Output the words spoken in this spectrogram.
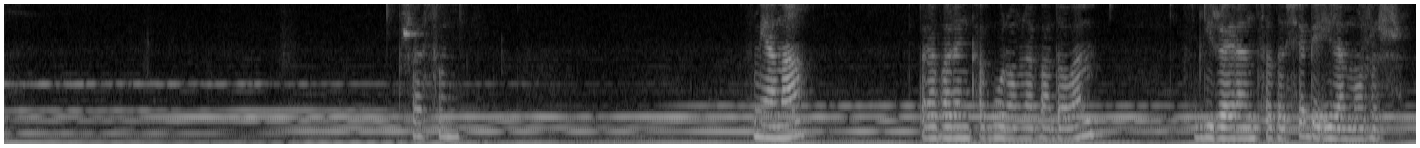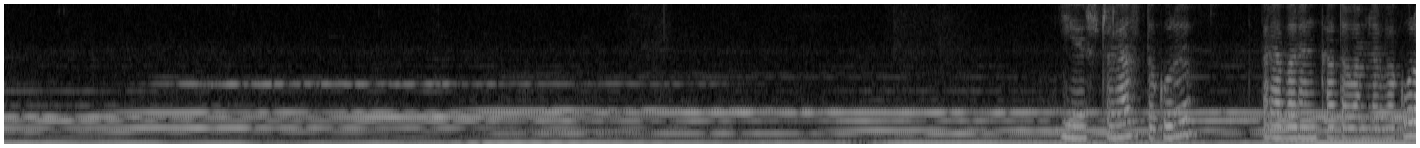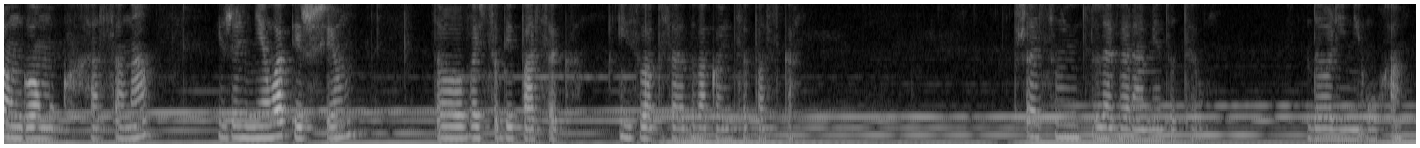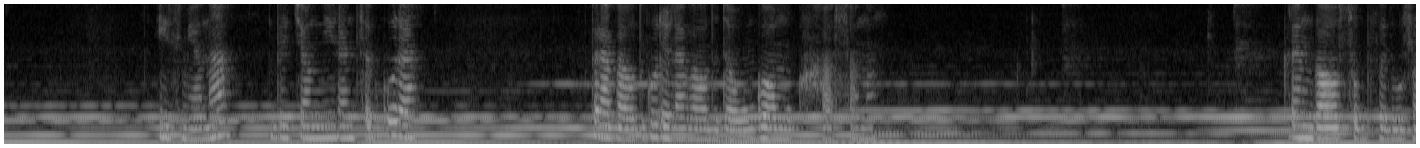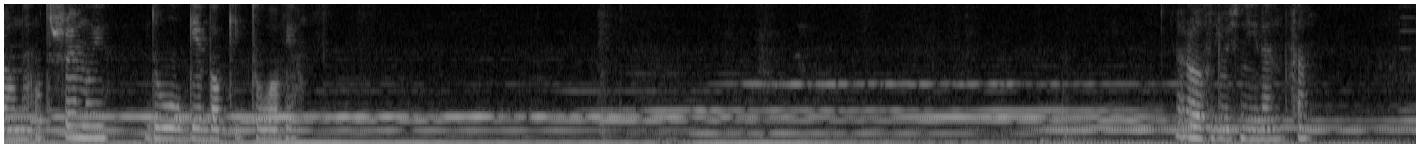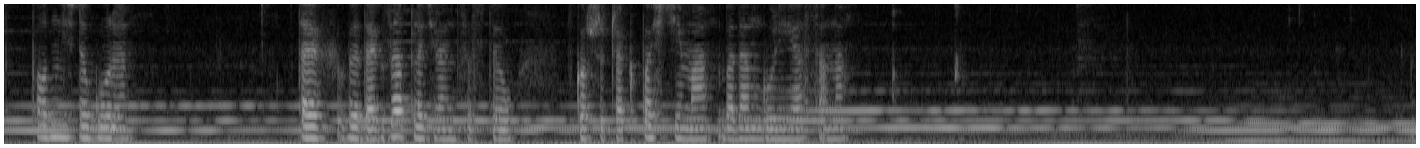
Przesuń. Zmiana. Prawa ręka górą, lewa dołem. Zbliżaj ręce do siebie, ile możesz. I jeszcze raz do góry. Prawa ręka dołem, lewa górą. Gomuk Hasana. Jeżeli nie łapiesz się, to weź sobie pasek i złap za dwa końce paska. Przesuń lewe ramię do tyłu, do linii ucha. I zmiana. Wyciągnij ręce w górę. Prawa od góry, lewa od dołu. Gomuk Hasana. Kręgosłup wydłużony. Utrzymuj długie boki tułowia. Rozluźnij ręce. Podnieś do góry. Wdech, wydech, zapleć ręce z tyłu w koszyczek Paścima Badanguliasana.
